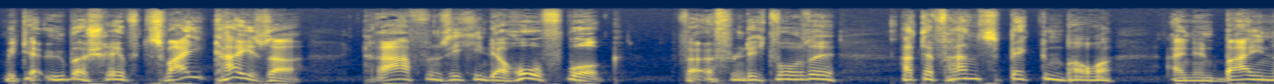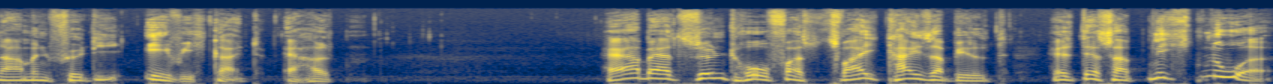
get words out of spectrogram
mit der Überschrift Zwei Kaiser trafen sich in der Hofburg veröffentlicht wurde, hatte Franz Beckenbauer einen Beinamen für die Ewigkeit erhalten. Herbert Sündhofers Zwei-Kaiser-Bild hält deshalb nicht nur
